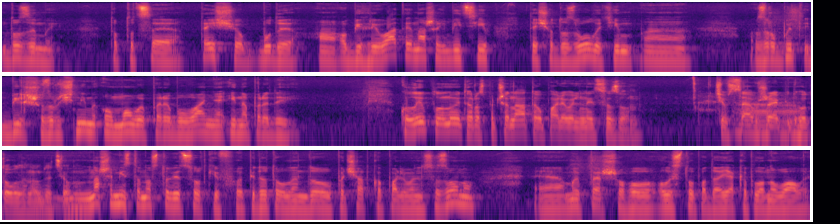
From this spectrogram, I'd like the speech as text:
до зими. Тобто це те, що буде обігрівати наших бійців, те, що дозволить їм е, зробити більш зручними умови перебування і на передовій. Коли плануєте розпочинати опалювальний сезон? Чи все вже підготовлено до цього? Наше місто на 100% підготовлене до початку опалювального сезону. Е, Ми 1 листопада, як і планували,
